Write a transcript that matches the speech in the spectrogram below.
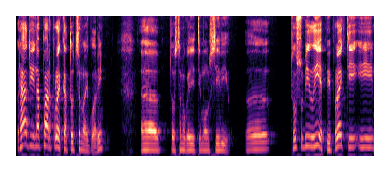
radio i na par projekata u Crnoj Gori, e, to ste mogli vidjeti u mom CV-u. To su bili lijepi projekti i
